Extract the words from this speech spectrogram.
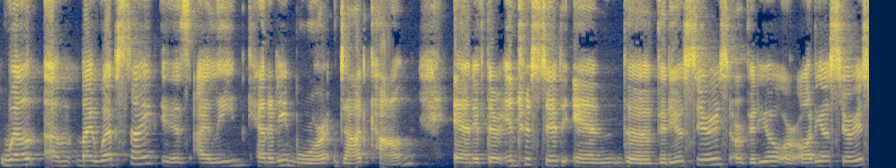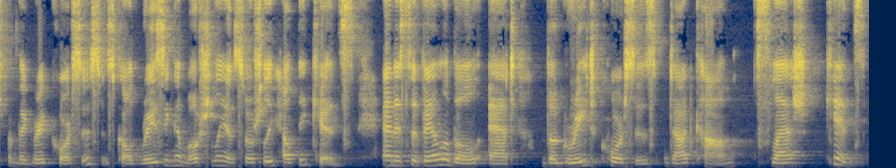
Well, um, my website is eileenkennedymoore.com. And if they're interested in the video series or video or audio series from the great courses, it's called Raising Emotionally and Socially Healthy Kids. And it's available at thegreatcourses.com slash kids.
